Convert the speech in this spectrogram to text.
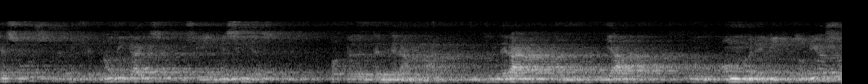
Jesús les dice, no digáis que soy el Mesías, porque lo entenderán mal. Entenderán como ya un hombre victorioso,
